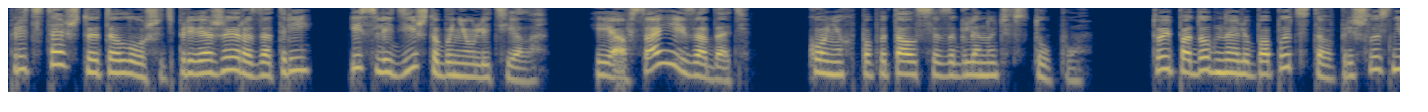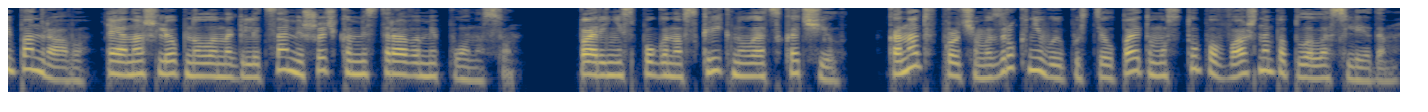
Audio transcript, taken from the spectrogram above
Представь, что это лошадь, привяжи раза три и следи, чтобы не улетела. И овса ей задать. Конюх попытался заглянуть в ступу. Той подобное любопытство пришлось не по нраву, и она шлепнула наглеца мешочками с травами по носу. Парень испуганно вскрикнул и отскочил. Канат, впрочем, из рук не выпустил, поэтому ступа важно поплыла следом.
